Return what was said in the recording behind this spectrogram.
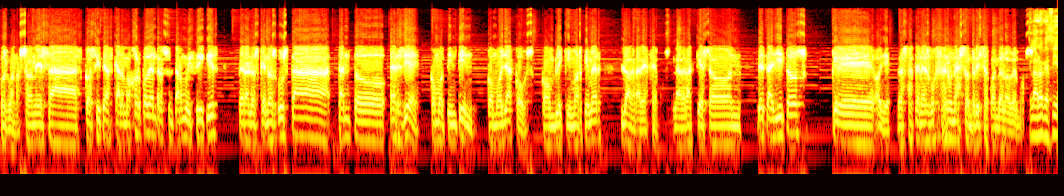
pues bueno, son esas cositas que a lo mejor pueden resultar muy frikis, pero a los que nos gusta tanto Hergé como Tintín, como Jacobs, como Blicky Mortimer, lo agradecemos. La verdad que son detallitos que, oye, nos hacen esbozar una sonrisa cuando lo vemos. Claro que sí,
